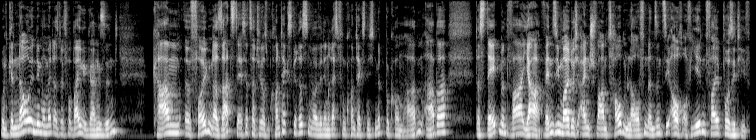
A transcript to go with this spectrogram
Und genau in dem Moment, als wir vorbeigegangen sind, kam äh, folgender Satz, der ist jetzt natürlich aus dem Kontext gerissen, weil wir den Rest vom Kontext nicht mitbekommen haben, aber das Statement war, ja, wenn Sie mal durch einen Schwarm Tauben laufen, dann sind Sie auch auf jeden Fall positiv.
